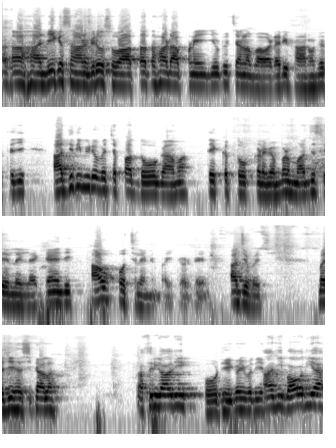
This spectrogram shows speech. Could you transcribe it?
ਹਾਂਜੀ ਕਿਸਾਨ ਵੀਰੋ ਸਵਾਗਤ ਆ ਤੁਹਾਡਾ ਆਪਣੇ YouTube channel Baba dairy farm ਦੇ ਉੱਤੇ ਜੀ। ਅੱਜ ਦੀ ਵੀਡੀਓ ਵਿੱਚ ਆਪਾਂ ਦੋ ਗਾਵਾਂ ਤੇ ਇੱਕ ਤੋਕੜ ਗੱਭਣ ਮੱਝ ਸੇਲ ਲਈ ਲੈ ਕੇ ਆਏ ਜੀ। ਆਓ ਪੁੱਛ ਲੈਣੇ ਬਾਈ ਤੁਹਾਡੇ ਅੱਜ ਜੀ ਬਾਈ ਜੀ ਸਤਿ ਸ਼੍ਰੀ ਅਕਾਲ। ਸਤਿ ਸ੍ਰੀ ਅਕਾਲ ਜੀ। ਹੋ ਠੀਕ ਹੋ ਜੀ ਵਧੀਆ? ਹਾਂਜੀ ਬਹੁਤ ਵਧੀਆ।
